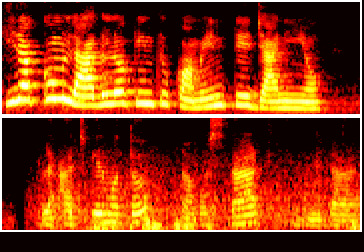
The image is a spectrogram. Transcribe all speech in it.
কীরকম লাগল কিন্তু কমেন্টে জানিও। আজকের মতো নমস্কার, বিদায়।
